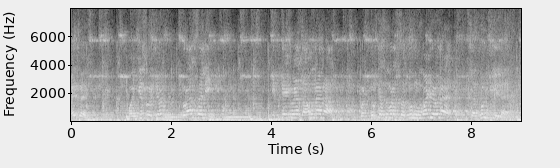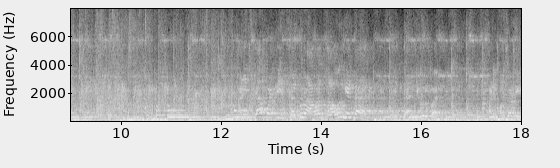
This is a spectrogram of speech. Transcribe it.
काहीच आहे पंचवीस वर्ष तुराच झाली. कित्येक वेळा जाऊन आला पण तुमच्यासमोर सगून उभा ठेवलाय सगून केलेला आहे. आणि त्या पट्टीत सगूर आवाज लावून घेत आहे ही त्यांची कृपा आहे. आणि म्हणूनसाठी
